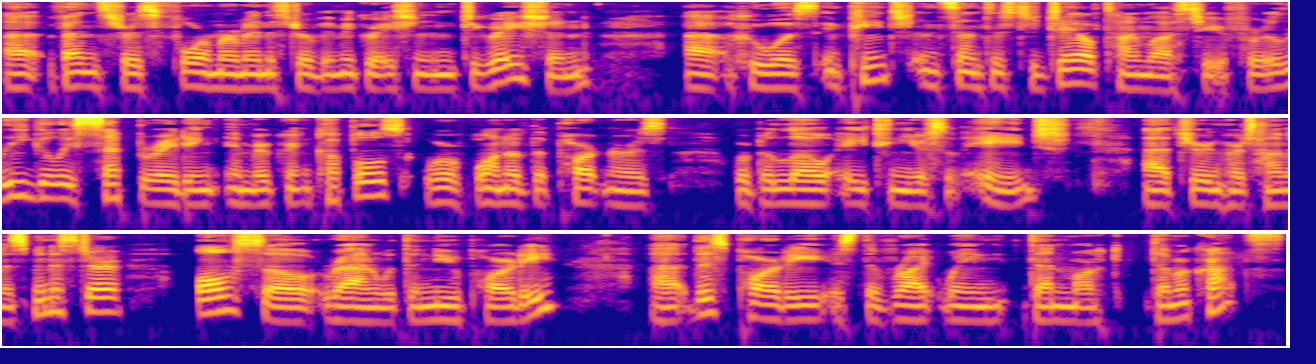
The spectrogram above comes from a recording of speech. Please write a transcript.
uh, Venstres former Minister of Immigration and Integration, uh, who was impeached and sentenced to jail time last year for illegally separating immigrant couples where one of the partners were below 18 years of age uh, during her time as minister, also ran with the new party. Uh, this party is the right wing Denmark Democrats,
